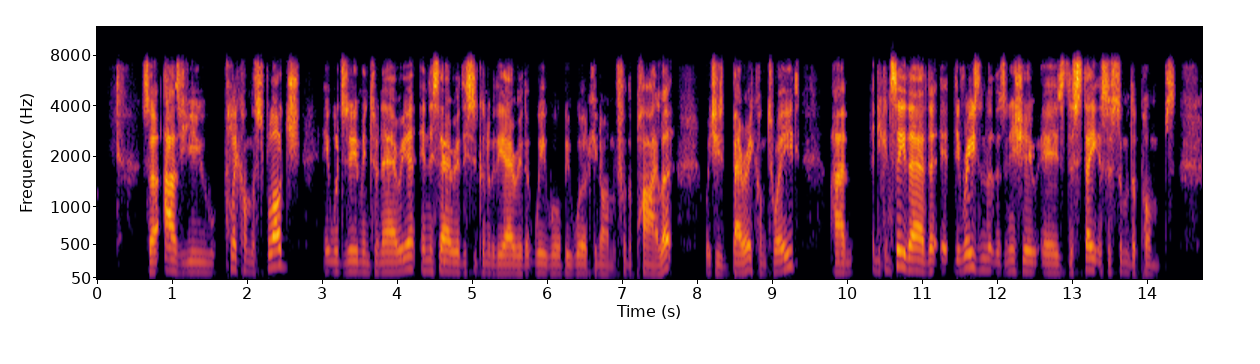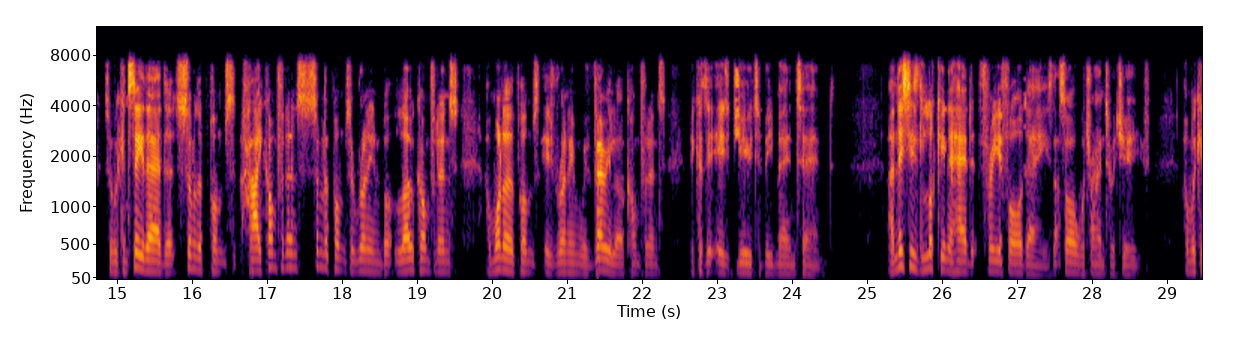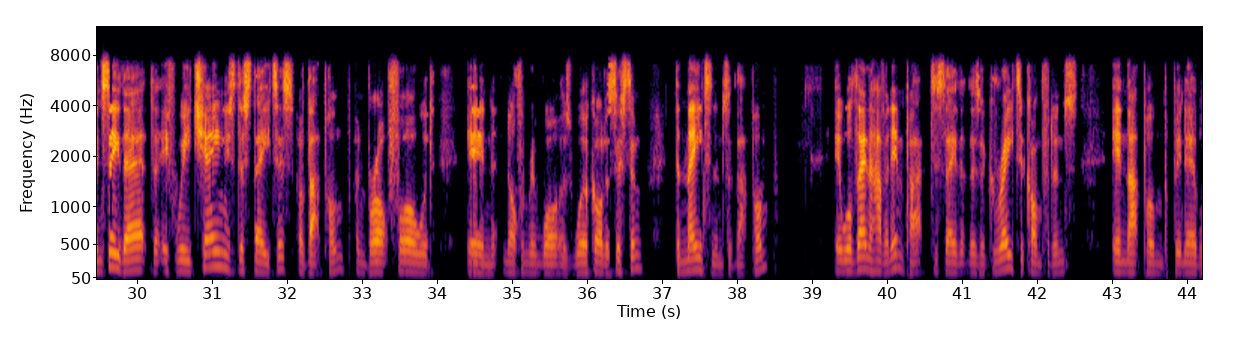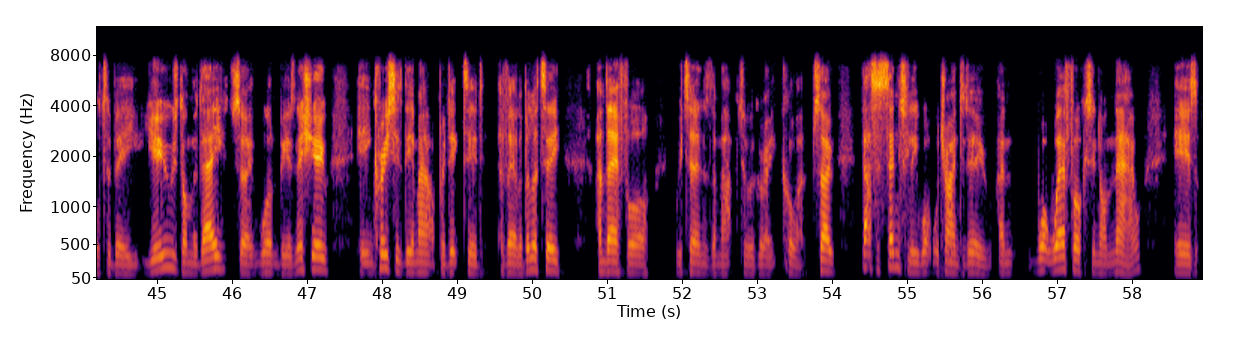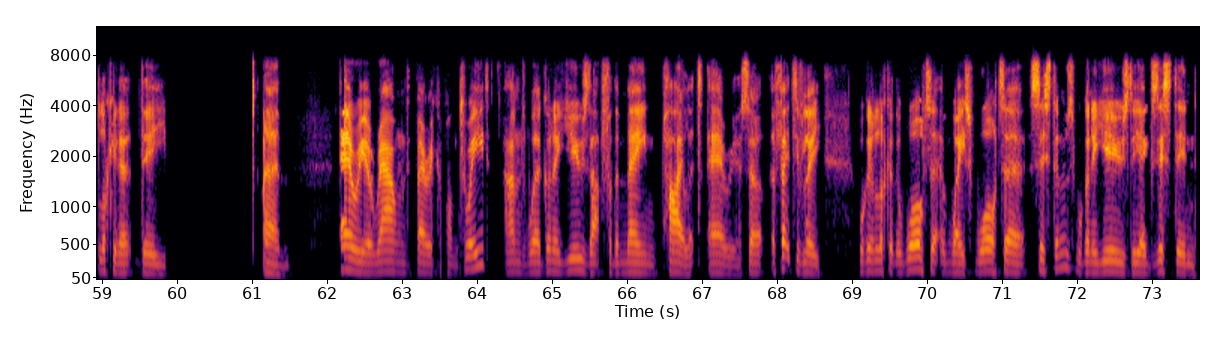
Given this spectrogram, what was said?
So as you click on the splodge, it would zoom into an area. In this area, this is going to be the area that we will be working on for the pilot, which is Berwick on Tweed. Um, and you can see there that it, the reason that there's an issue is the status of some of the pumps. So we can see there that some of the pumps high confidence, some of the pumps are running but low confidence, and one of the pumps is running with very low confidence because it is due to be maintained. And this is looking ahead three or four days. That's all we're trying to achieve. And we can see there that if we change the status of that pump and brought forward in Northumbrian Water's work order system, the maintenance of that pump, it will then have an impact to say that there's a greater confidence in that pump being able to be used on the day so it won't be as an issue. It increases the amount of predicted availability and therefore returns the map to a great color so that's essentially what we're trying to do. And what we're focusing on now is looking at the um, area around Berwick upon Tweed and we're going to use that for the main pilot area. So effectively we're going to look at the water and wastewater systems. We're going to use the existing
